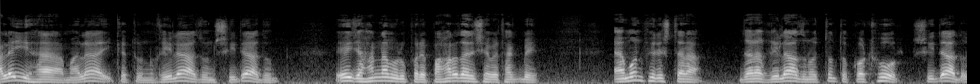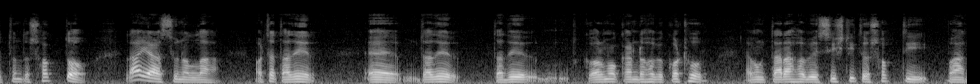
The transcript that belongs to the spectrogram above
আলাইহা মালাইকাতুন গিলাজুন সিদাদুন এই জাহান্নামের উপরে পাহারাদার হিসেবে থাকবে এমন ফিরিস্তারা যারা গিলাজুন অত্যন্ত কঠোর, সিদাদ অত্যন্ত শক্ত লাইয়াসুন আল্লাহ অর্থাৎ তাদের তাদের তাদের কর্মকাণ্ড হবে কঠোর এবং তারা হবে সৃষ্টিত শক্তিবান।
